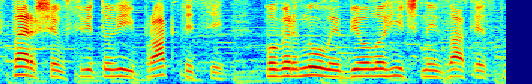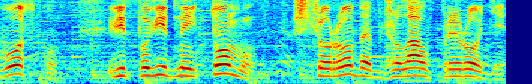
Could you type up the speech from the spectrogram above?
Вперше в світовій практиці повернули біологічний захист воску, відповідний тому, що робить бджола в природі.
